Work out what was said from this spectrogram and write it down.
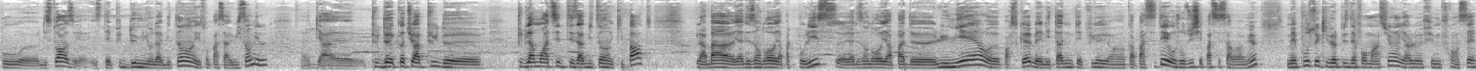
pour euh, l'histoire, étaient plus de 2 millions d'habitants, ils sont passés à 800 000. Euh, qui a, euh, plus de, quand tu as plus de, plus de la moitié de tes habitants qui partent, là-bas, il y a des endroits où il n'y a pas de police, euh, il y a des endroits où il n'y a pas de lumière, euh, parce que ben, l'État n'était plus en capacité. Aujourd'hui, je ne sais pas si ça va mieux. Mais pour ceux qui veulent plus d'informations, il y a le film français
